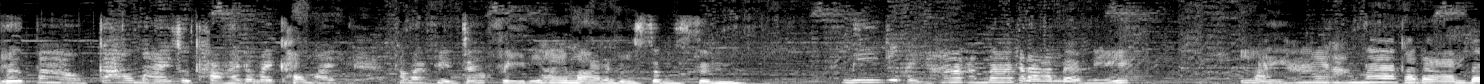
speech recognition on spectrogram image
หรือเปล่าเก้าไม้สุดท้ายทำไมเข้าไม้ทำไมฟีเจอร์ฟรีที่ให้มา มันดูซึมๆนี่ไหลห้าทั้งหน้ากระดานแบบนี้ ไหลห้าทั้งหน้ากระดานแบ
